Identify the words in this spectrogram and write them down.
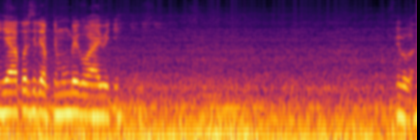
या परिस्थिती आपल्या मुंबई गोवा हायवेची हे बघा.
